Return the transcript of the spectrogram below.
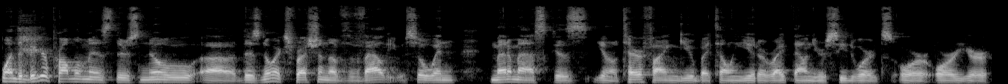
One, the bigger problem is there's no uh, there's no expression of the value. So when MetaMask is you know terrifying you by telling you to write down your seed words or or your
